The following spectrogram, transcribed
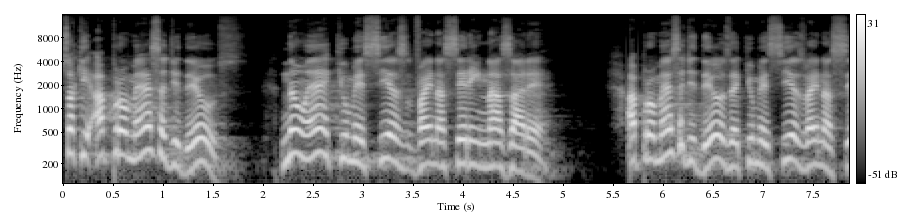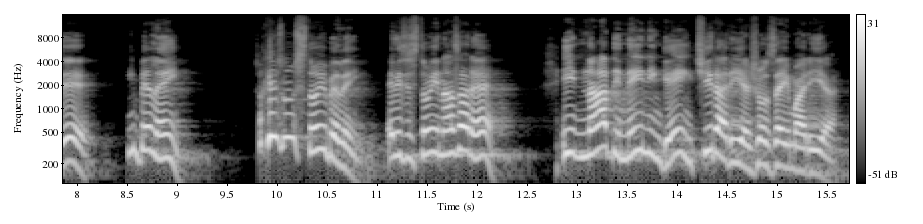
Só que a promessa de Deus não é que o Messias vai nascer em Nazaré. A promessa de Deus é que o Messias vai nascer em Belém. Só que eles não estão em Belém, eles estão em Nazaré. E nada e nem ninguém tiraria José e Maria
